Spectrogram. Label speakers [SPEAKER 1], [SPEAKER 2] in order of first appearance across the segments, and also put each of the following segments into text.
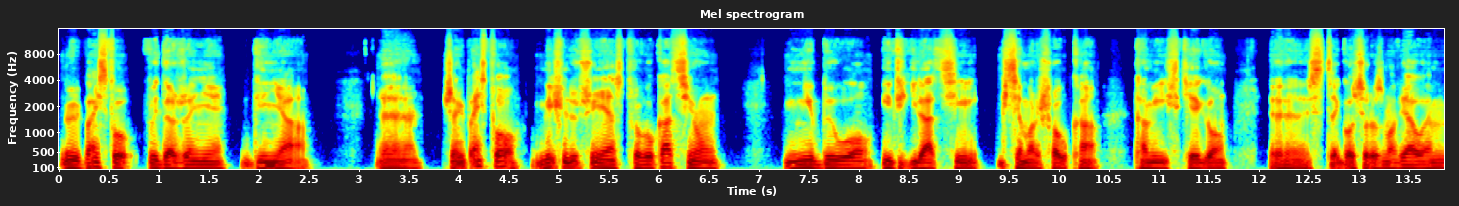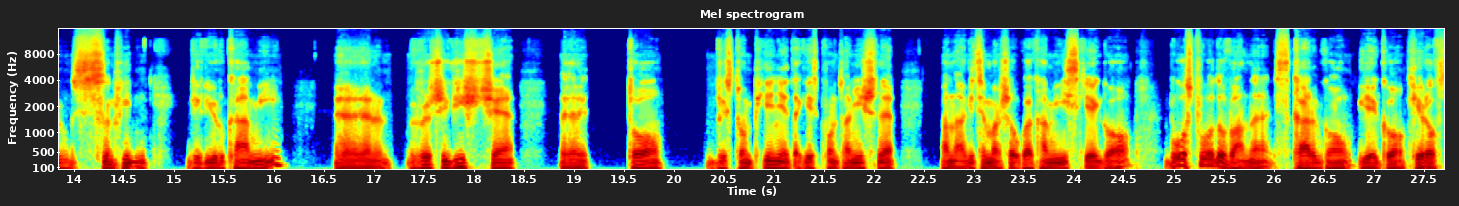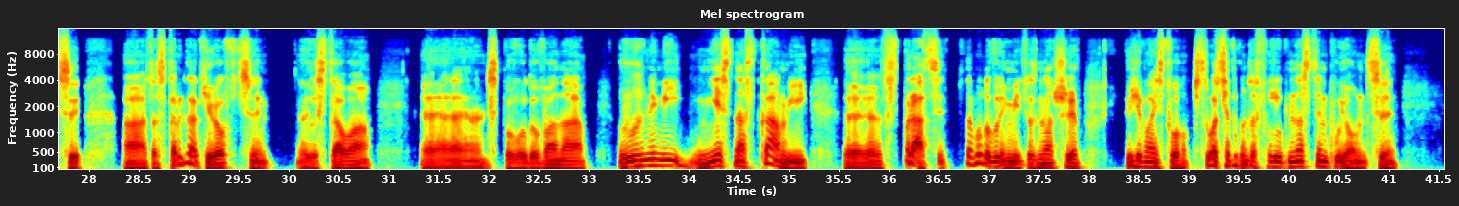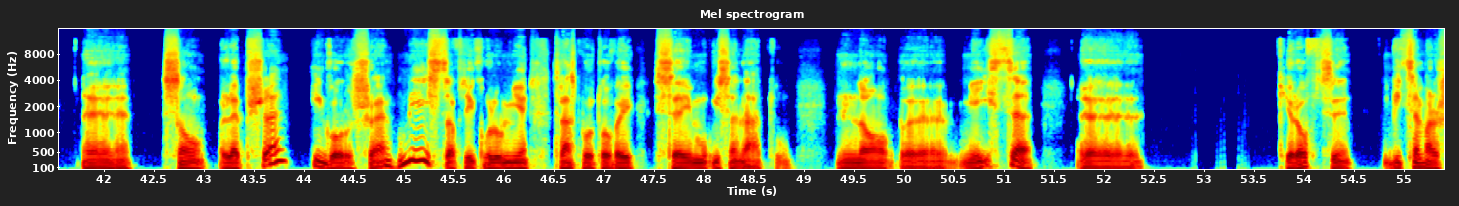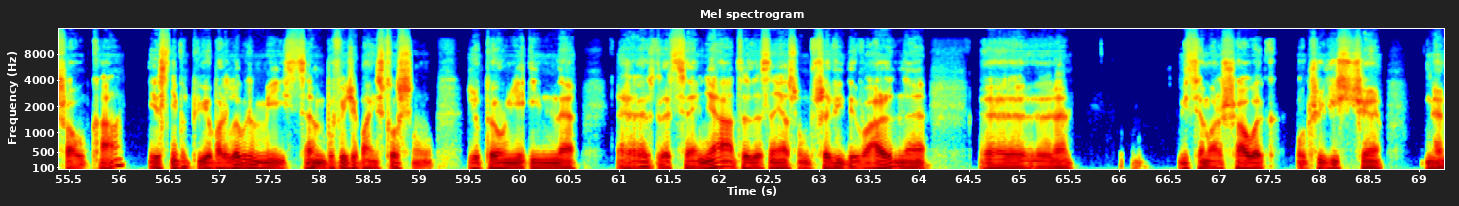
[SPEAKER 1] Szanowni Państwo, wydarzenie dnia. E, Szanowni Państwo, mieliśmy do czynienia z prowokacją. Nie było inwigilacji wicemarszałka Kamińskiego. E, Z tego, co rozmawiałem z wiewiórkami, e, rzeczywiście to wystąpienie takie spontaniczne pana wicemarszałka Kamińskiego było spowodowane skargą jego kierowcy. A ta skarga kierowcy została e, spowodowana różnymi niesnastkami e, w pracy zawodowymi. To znaczy, wiecie Państwo, sytuacja wygląda w sposób następujący. E, są lepsze i gorsze miejsca w tej kolumnie transportowej Sejmu i Senatu. No, miejsce kierowcy wicemarszałka jest niewątpliwie bardzo dobrym miejscem, bo wiecie Państwo, są zupełnie inne e, zlecenia. Te zlecenia są przewidywalne. E, Wicemarszałek oczywiście e,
